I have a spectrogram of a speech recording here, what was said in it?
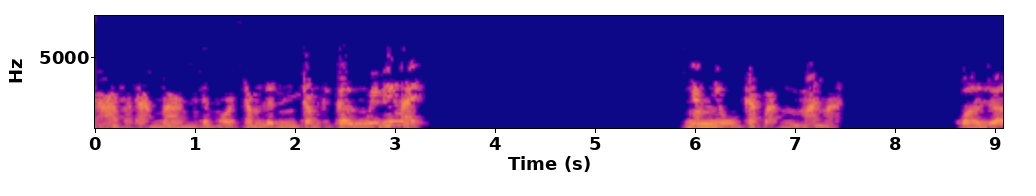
đã và đang ban cho mọi tâm linh trong cái cơn nguy biến này. ngăn nhủ các bạn mãi mãi. qua gỡ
